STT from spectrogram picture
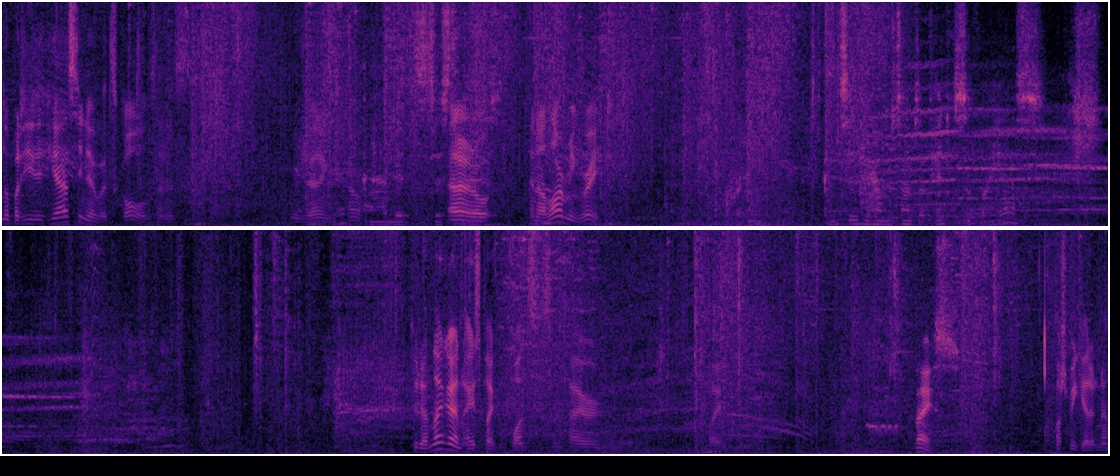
No, but he, he has seen it with skulls and it's regenerating health. And it's just. I don't know, an alarming rate. cra- Consider how many times I've hit it so far, yes. Dude, I've not gotten ice spike once this entire Nice. Watch me get it now.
